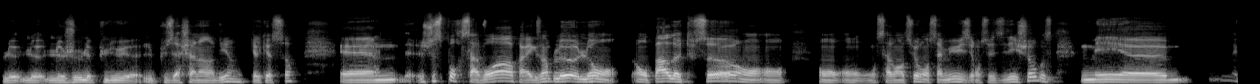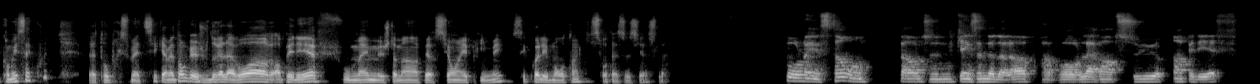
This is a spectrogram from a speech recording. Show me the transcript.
le, jeu le plus, euh, le plus achalandé en quelque sorte. juste pour savoir, par exemple, là, on, parle de tout ça, on, s'aventure, on s'amuse et on se dit des choses, mais combien ça coûte la tour prismatique? Admettons que je voudrais l'avoir en PDF ou même justement en version imprimée. C'est quoi les montants qui sont associés à cela? Pour l'instant, parle d'une quinzaine de dollars pour avoir l'aventure en PDF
